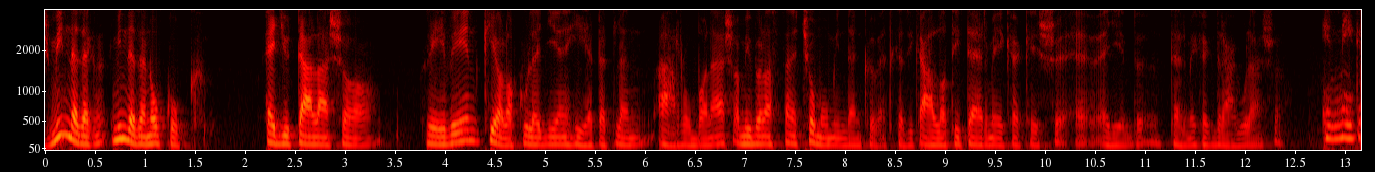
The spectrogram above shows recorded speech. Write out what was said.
És mindezek, mindezen okok együttállása révén kialakul egy ilyen hihetetlen árrobbanás, amiből aztán egy csomó minden következik, állati termékek és e, egyéb termékek drágulása. Én még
